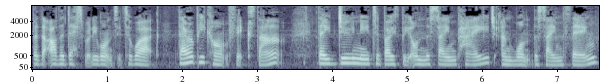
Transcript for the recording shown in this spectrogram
but the other desperately wants it to work, therapy can't fix that. They do need to both be on the same page and want the same thing.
